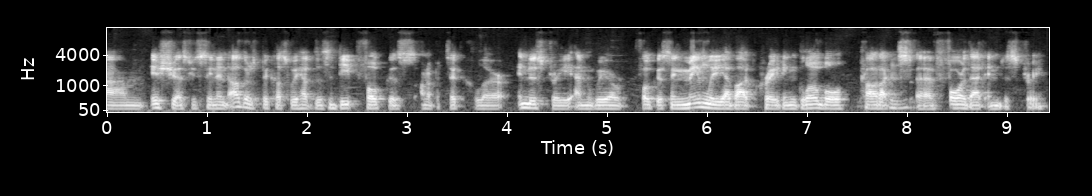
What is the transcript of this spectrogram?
um, issue as you've seen in others because we have this deep focus on a particular industry and we are focusing mainly about creating global products mm-hmm. uh, for that industry.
